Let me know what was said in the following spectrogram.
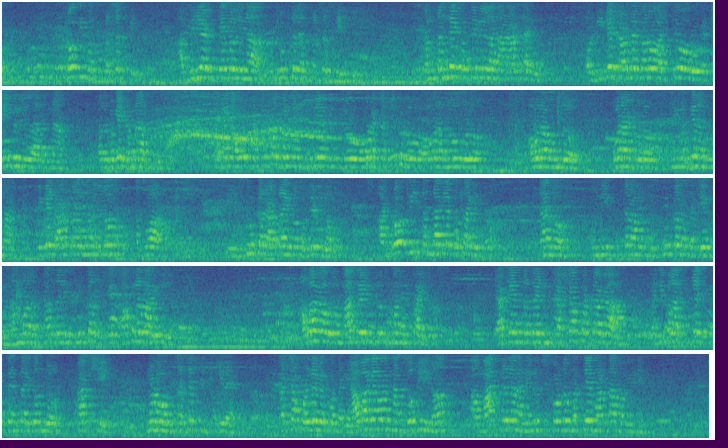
ಟ್ರೋಫಿ ಮತ್ತು ಪ್ರಶಸ್ತಿ. ಆ ಬಿಲಿಯರ್ಡ್ಸ್ ಟೇಬಲಿನ ಒಂದು ಪ್ರಶಸ್ತಿ. ನಮ್ಮ ತಂದೆ ಗೊತ್ತಿರಲಿಲ್ಲ, ನಾನು ಆಡ್ತಾ ಇರಲಿಲ್ಲ. ಅವ್ರು ಕ್ರಿಕೆಟ್ ಆಡಬೇಕಾದ್ರು ಅಷ್ಟು ಅವ್ರಿಗೆ ಟೈಮ್ ಇರಲಿಲ್ಲ ಅದನ್ನ. ಅದ್ರ ಬಗ್ಗೆ ಗಮನ ಹರಿಸ್ಬೇಕು. ಯಾಕಂದರೆ ಅವರು ಚಿಕ್ಕದಿಂದ ಬಿಸಿಯಾಗಿದ್ದು ಅವರ ಕಷ್ಟಗಳು, ಅವರ ನೋವುಗಳು, ಅವರ ಒಂದು ಹೋರಾಟಗಳು ಈ ಮಧ್ಯೆ ನನ್ನ ಕ್ರಿಕೆಟ್ ಆಡ್ತಾ ಇದ್ದೋ ಅಥವಾ ಈ ಸ್ನೂಕರ್ ಆಡ್ತಾ ಗೊತ್ತಿರೋದು ಗೊತ್ತಿರಲಿಲ್ಲ ಆ ಟ್ರೋಫಿ ತಂದಾಗಲೇ ಗೊತ್ತಾಗಿತ್ತು. ನಾನು ಒಂದು ಈ ಥರ ಒಂದು ಸ್ನೂಕರ್ ಅಂತ ಗೇಮ್ ನಮ್ಮ ಕಾಲದಲ್ಲಿ ಸ್ನೂಕರ್ ಪಾಪ್ಯುಲರ್ ಆಗಿರಲಿಲ್ಲ. ಅವಾಗ ಅವರು ಮಾತು ಹೇಳಿದ್ದು ತುಂಬ ನೆನಪಾಯಿತು. ಯಾಕೆ ಅಂತಂದ್ರೆ ನಿಮ್ಗೆ ಕಷ್ಟಪಟ್ಟಾಗ ಪ್ರತಿಫಲ ಸಿಕ್ಕೇ ಸಿಗುತ್ತೆ ಅಂತ ಇದೊಂದು ಸಾಕ್ಷಿ. ನೋಡೋ, ಒಂದು ಪ್ರಶಸ್ತಿ ಸಿಕ್ಕಿದೆ. ಕಷ್ಟಪಡಲೇಬೇಕು ಅಂದಾಗ ಯಾವಾಗ ಯಾವಾಗ ನಾನು ಸೋತಿದ್ದೀನೋ ಆ ಮಾತುಗಳನ್ನ ನಾನು ನೆನಪಿಸ್ಕೊಂಡು ಮತ್ತೆ ಮಾಡ್ತಾ ಬಂದಿದ್ದೀನಿ.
